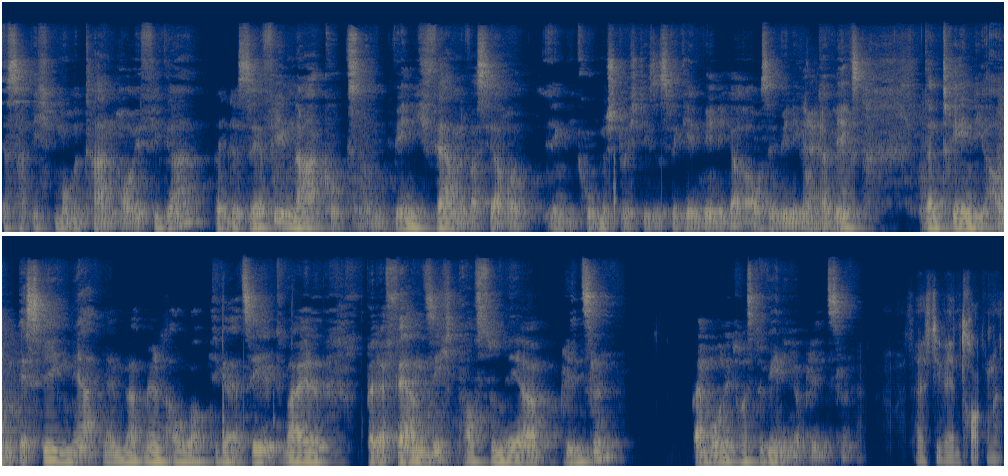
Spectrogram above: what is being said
das habe ich momentan häufiger, wenn du sehr viel nachguckst und wenig Ferne, was ja heute irgendwie komisch durch dieses, wir gehen weniger raus, sind weniger Ja. unterwegs, dann drehen die Augen deswegen mehr, hat mir, hat mir ein Augenoptiker erzählt, weil bei der Fernsicht brauchst du mehr Blinzeln, beim Monitor hast du weniger Blinzeln. das heißt, die werden trockener.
